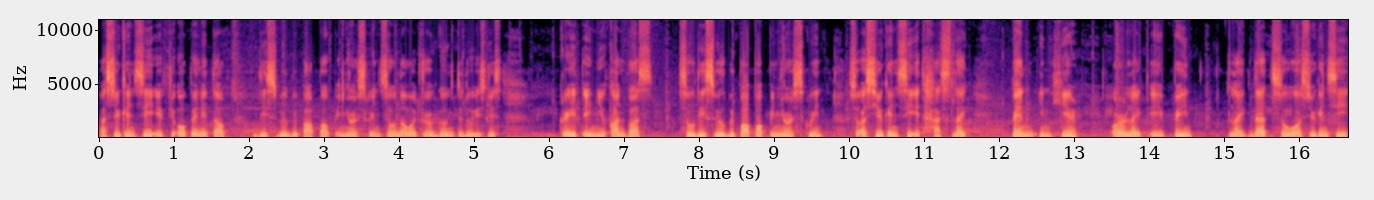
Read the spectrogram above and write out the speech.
as you can see if you open it up this will be pop up in your screen. So now what you're going to do is just create a new canvas. So this will be pop up in your screen. So as you can see it has like pen in here or like a paint like that. So as you can see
